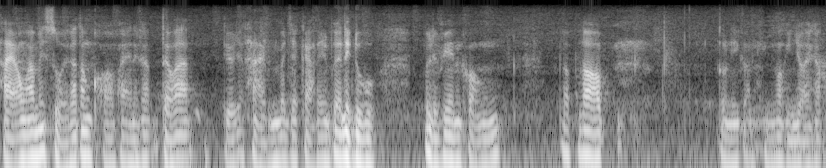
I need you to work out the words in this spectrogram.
ถ่ายออกมาไม่สวยก็ต้องขออภัยนะครับ แต่ว่าเดี๋ยวจะถ่ายเป็นบรรยากาศให้เพื่อนได้ดูบริเวณของรอบๆ ตรงนี้ก่อนหินงอกหินย้อยครับ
